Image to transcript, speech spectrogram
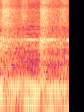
Música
